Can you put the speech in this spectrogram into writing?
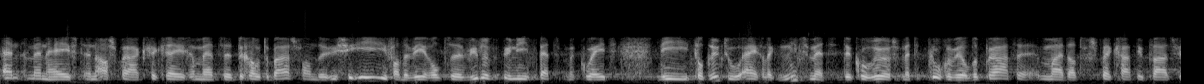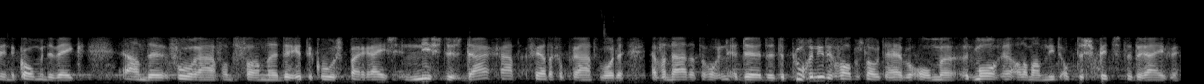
En men heeft een afspraak gekregen met de grote baas van de UCI, van de Wereld Wielerunie, Pat McQuaid. Die tot nu toe eigenlijk niet met de coureurs, met de ploegen wilde praten. Maar dat gesprek gaat nu plaatsvinden komende week aan de vooravond van eh, de rittenkoers Parijs-Nice. Dus daar gaat verder gepraat worden. En vandaar dat de, de, de, de ploegen in ieder geval besloten hebben om uh, het morgen allemaal niet op de spits te drijven.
